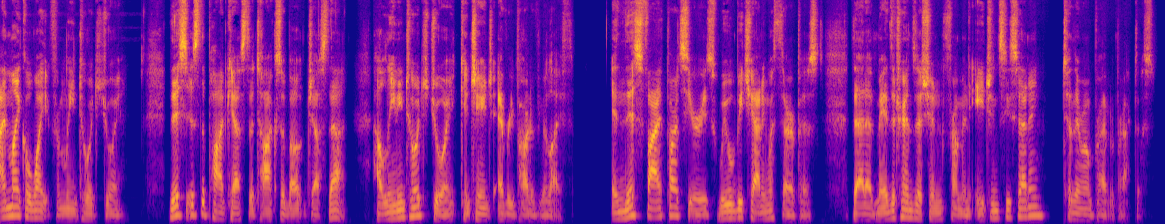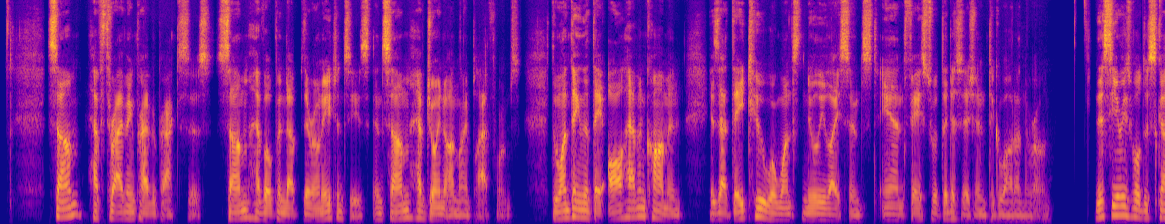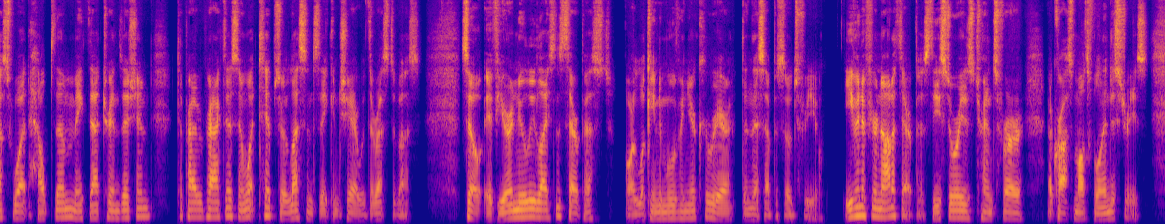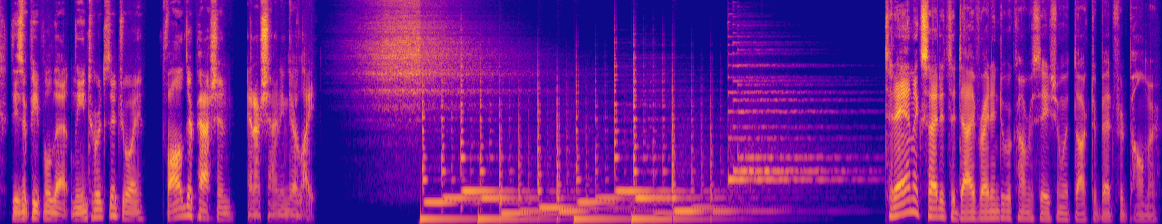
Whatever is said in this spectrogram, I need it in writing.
I'm Michael Whyte from Lean Towards Joy. This is the podcast that talks about just that how leaning towards joy can change every part of your life. In this five part series, we will be chatting with therapists that have made the transition from an agency setting to their own private practice. Some have thriving private practices, some have opened up their own agencies, and some have joined online platforms. The one thing that they all have in common is that they too were once newly licensed and faced with the decision to go out on their own. This series will discuss what helped them make that transition to private practice and what tips or lessons they can share with the rest of us. So, if you're a newly licensed therapist or looking to move in your career, then this episode's for you. Even if you're not a therapist, these stories transfer across multiple industries. These are people that lean towards their joy, followed their passion, and are shining their light. Today, I'm excited to dive right into a conversation with Dr. Bedford Palmer.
